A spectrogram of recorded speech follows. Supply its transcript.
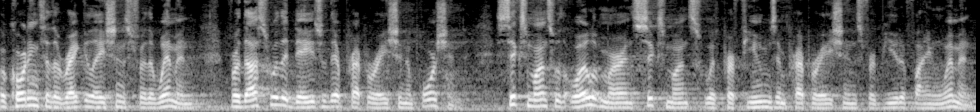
according to the regulations for the women, for thus were the days of their preparation apportioned six months with oil of myrrh, and six months with perfumes and preparations for beautifying women.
